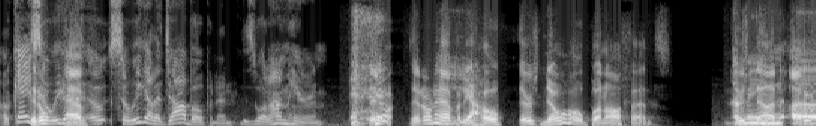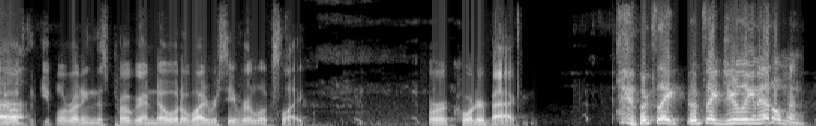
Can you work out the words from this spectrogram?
Okay, They so we got have- oh, so we got a job opening. Is what I'm hearing. They don't. They don't have any Yeah. hope. There's no hope on offense. I There's mean, none. I don't know uh, if the people running this program know what a wide receiver looks like, or a quarterback. looks like looks like Julian Edelman.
